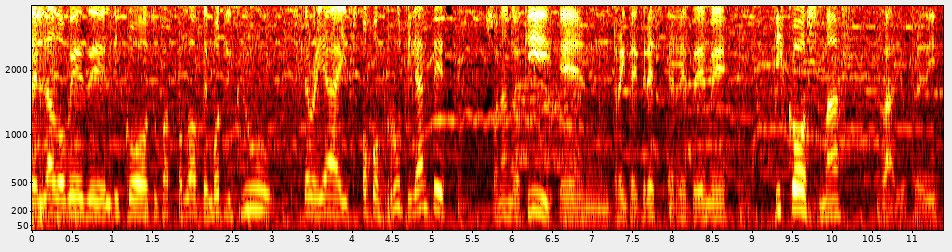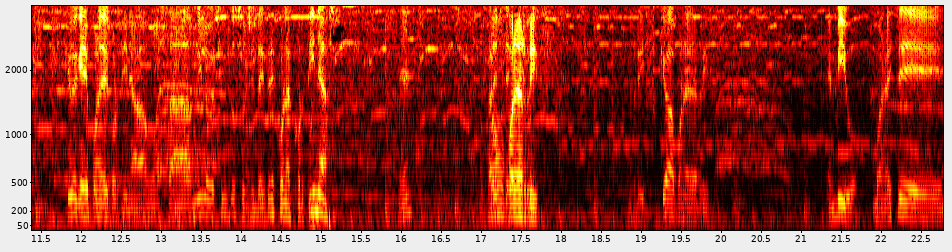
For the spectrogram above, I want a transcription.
Del lado B del disco Too Fat for Love de Motley Crue, Starry Eyes, Ojos Rutilantes, sonando aquí en 33 RPM, discos más radio, Freddy. ¿Qué me querés poner de cortina? Vamos a 1983 con las cortinas. ¿Eh? ¿Te Vamos a poner riff. Riff. ¿Qué va a poner de riff? En vivo. Bueno, este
